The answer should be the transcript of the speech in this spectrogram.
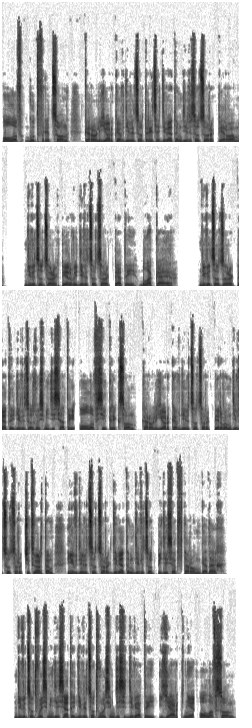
Олаф Гудфридсон, король Йорка в 939-941. 941-945 Блакайр. 945-980 Олаф Ситриксон, король Йорка в 941-944 и в 949-952 годах. 980-989 Яркне Олафсон.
